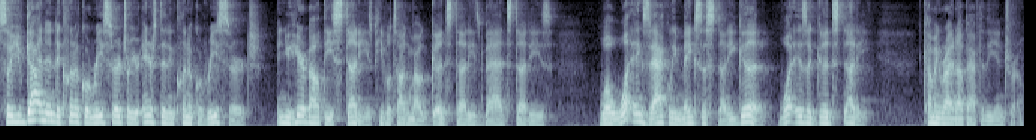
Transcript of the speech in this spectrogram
So you've gotten into clinical research or you're interested in clinical research and you hear about these studies, people talking about good studies, bad studies. Well, what exactly makes a study good? What is a good study? Coming right up after the intro.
